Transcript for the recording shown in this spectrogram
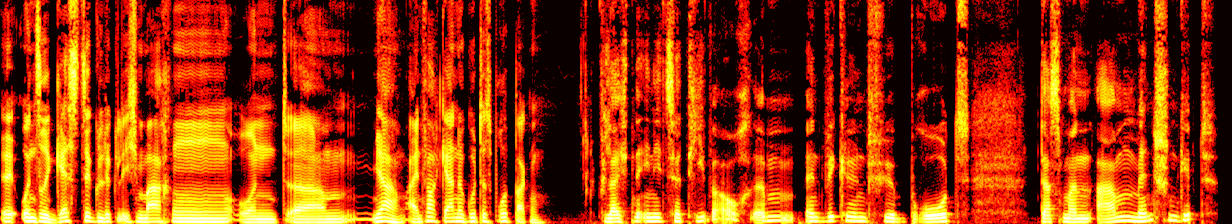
äh, unsere Gäste glücklich machen und ähm, ja, einfach gerne gutes Brot backen. Vielleicht eine Initiative auch ähm, entwickeln für Brot, das man armen Menschen gibt?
